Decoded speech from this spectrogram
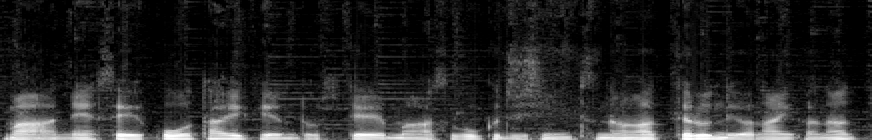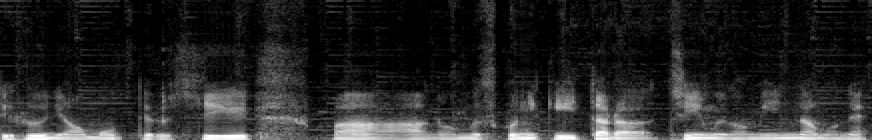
まあね、成功体験として、まあすごく自信につながってるんではないかなっていうふうには思ってるし、まああの息子に聞いたらチームのみんなもね、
